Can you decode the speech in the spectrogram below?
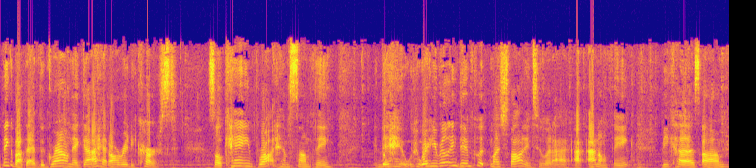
Think about that the ground that God had already cursed. So Cain brought him something that, where he really didn't put much thought into it I I, I don't think because um,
